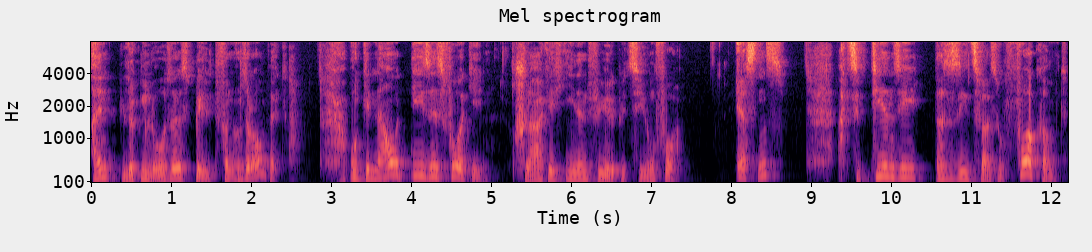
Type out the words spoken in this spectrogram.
ein lückenloses Bild von unserer Umwelt. Und genau dieses Vorgehen schlage ich Ihnen für Ihre Beziehung vor. Erstens, akzeptieren Sie, dass es Ihnen zwar so vorkommt,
